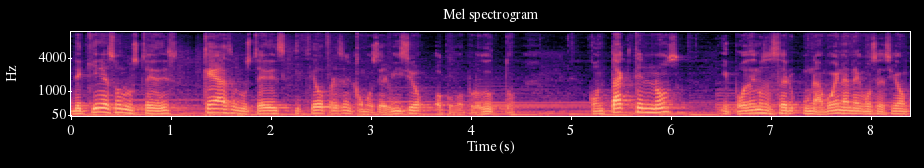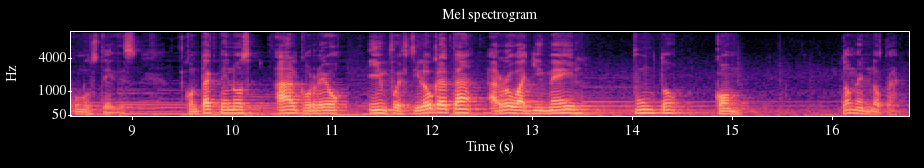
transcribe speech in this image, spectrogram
de quiénes son ustedes, qué hacen ustedes y qué ofrecen como servicio o como producto. Contáctenos y podemos hacer una buena negociación con ustedes. Contáctenos al correo infoestilocrata.gmail.com Tomen nota.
